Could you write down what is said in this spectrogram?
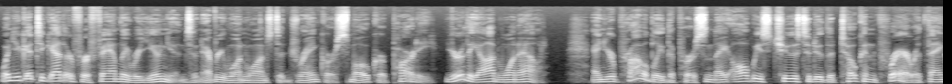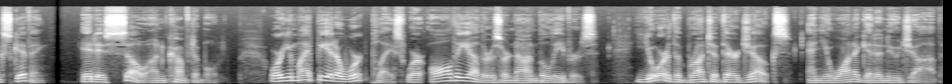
When you get together for family reunions and everyone wants to drink or smoke or party, you're the odd one out. And you're probably the person they always choose to do the token prayer at Thanksgiving. It is so uncomfortable. Or you might be at a workplace where all the others are non believers. You're the brunt of their jokes, and you want to get a new job.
